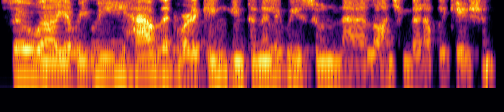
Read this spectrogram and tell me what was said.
So uh, yeah, we, we have that working internally. We're soon uh, launching that application,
